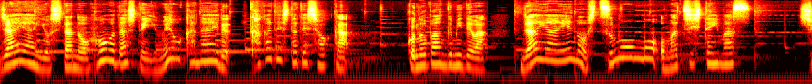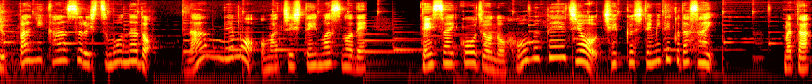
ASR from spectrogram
ジャイアン吉田の本を出して夢を叶える。いかがでしたでしょうか？この番組ではジャイアンへの質問もお待ちしています。出版に関する質問など何でもお待ちしていますので天才工場のホームページをチェックしてみてください。また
